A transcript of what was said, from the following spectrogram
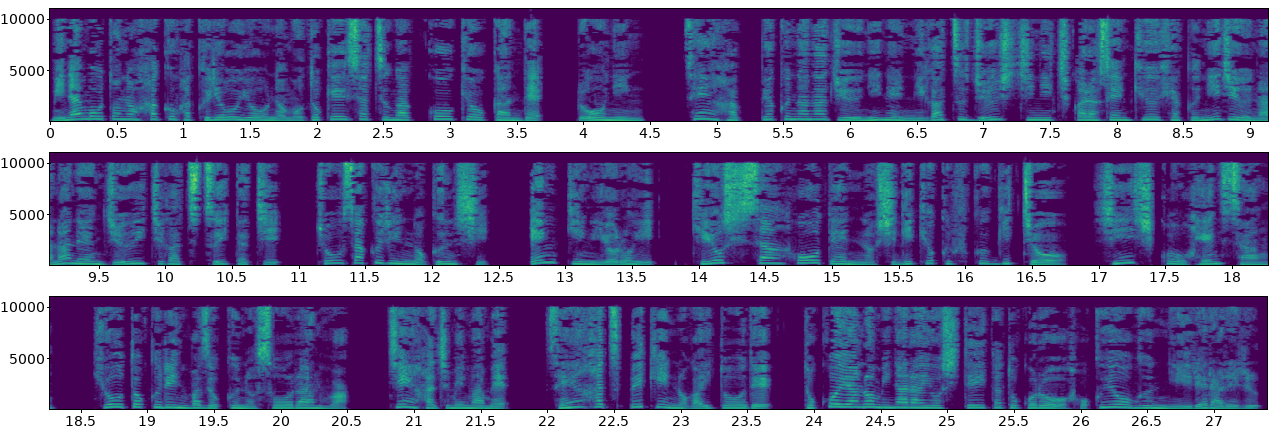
源の白白療養の元警察学校教官で、浪人、1872年2月17日から1927年11月1日、調作人の軍師、遠近鎧、清山法典の市議局副議長、新志向編纂、京都林馬族の総乱は、陳はじめ豆、先発北京の街頭で、床屋の見習いをしていたところを北洋軍に入れられる。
